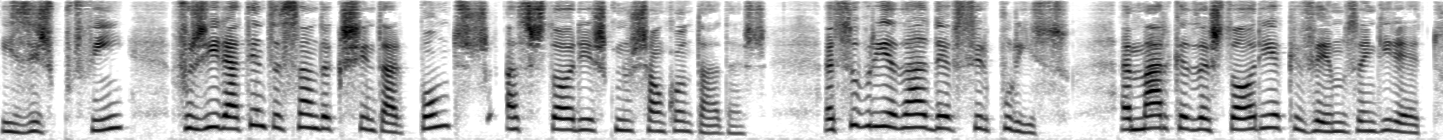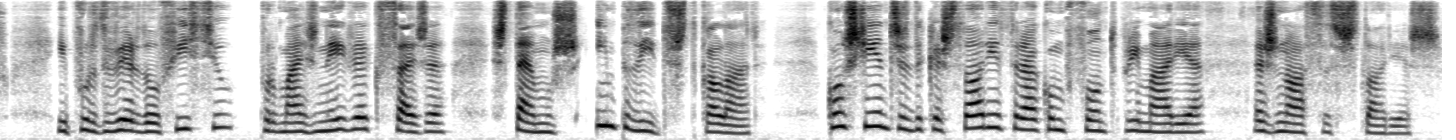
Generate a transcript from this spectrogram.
Exige, por fim, fugir à tentação de acrescentar pontos às histórias que nos são contadas. A sobriedade deve ser, por isso, a marca da história que vemos em direto e, por dever de ofício, por mais negra que seja, estamos impedidos de calar, conscientes de que a história terá como fonte primária as nossas histórias.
